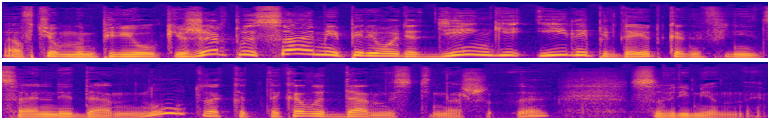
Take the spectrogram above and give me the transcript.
э, в темном переулке. Жертвы сами переводят деньги или передают конфиденциальные данные. Ну, так, таковы данности наши, да, современные.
